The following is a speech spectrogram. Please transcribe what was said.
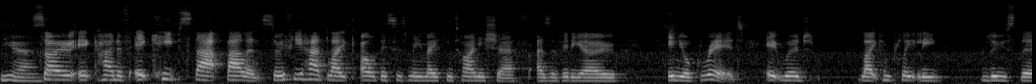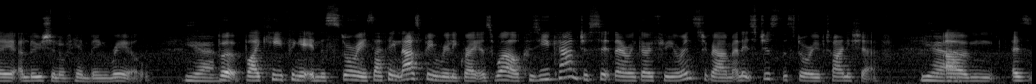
Yeah. So it kind of it keeps that balance. So if you had like, oh, this is me making Tiny Chef as a video in your grid, it would like completely lose the illusion of him being real. Yeah. But by keeping it in the stories, I think that's been really great as well because you can just sit there and go through your Instagram and it's just the story of Tiny Chef. Yeah. Um, as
